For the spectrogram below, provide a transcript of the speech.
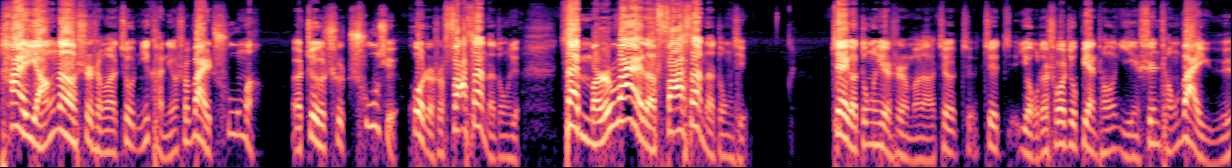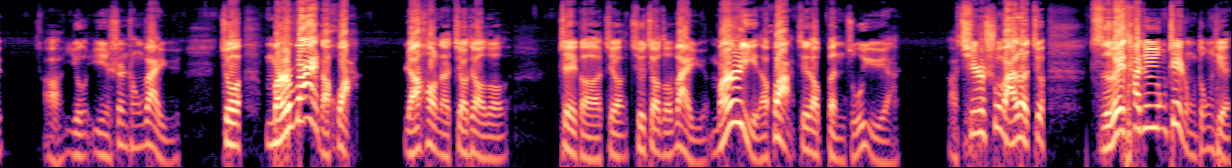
太阳呢是什么？就你肯定是外出嘛，呃，这个是出去或者是发散的东西，在门外的发散的东西，这个东西是什么呢？就就就有的时候就变成引申成外语啊，有引申成外语，就门外的话，然后呢就叫做这个叫就叫做外语，门里的话就叫本族语言啊。其实说白了就。紫薇他就用这种东西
